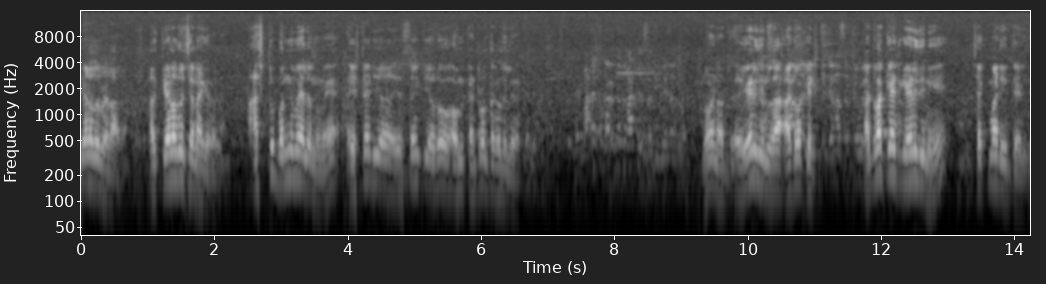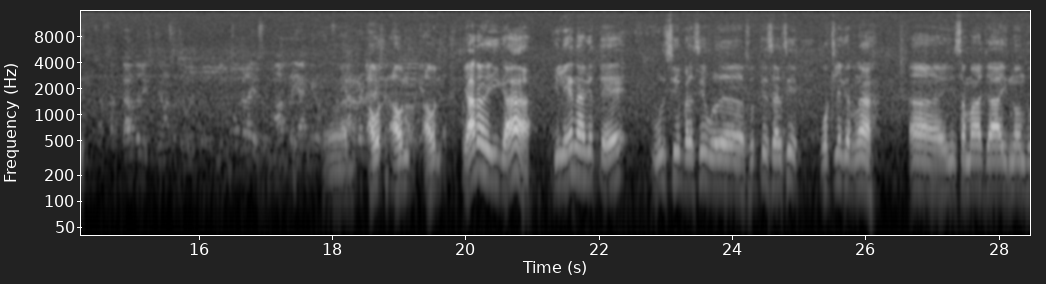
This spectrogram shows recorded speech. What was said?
ಕೇಳೋದು ಬೇಡ ಅದು ಅದು ಕೇಳೋದು ಚೆನ್ನಾಗಿರಲ್ಲ. ಅಷ್ಟು ಬಂದ ಮೇಲೂ S I D S I T ಅವರು ಅವ್ನ ಕಂಟ್ರೋಲ್ ತಗೊಳ್ದಲ್ಲಿ ಇರೋಕ್ಕಾಗುತ್ತೆ ನೋಡೋಣ ಹೇಳಿದ್ದೀನಲ್ಲ ಅಡ್ವೊಕೇಟ್ ಅಡ್ವೊಕೇಟ್ಗೆ ಹೇಳಿದ್ದೀನಿ ಚೆಕ್ ಮಾಡಿ ಅಂತ ಹೇಳಿದ್ದೀನಿ ಅವ್ನು ಅವನ್ ಅವನ್, ಯಾರೋ ಈಗ ಇಲ್ಲಿ ಏನಾಗುತ್ತೆ ಉಳಿಸಿ, ಬೆಳೆಸಿ ಉಳ ಸುತ್ತಿ, ಸಳಿಸಿ ಒಕ್ಕಲಿಗರನ್ನ ಈ ಸಮಾಜ ಇನ್ನೊಂದು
